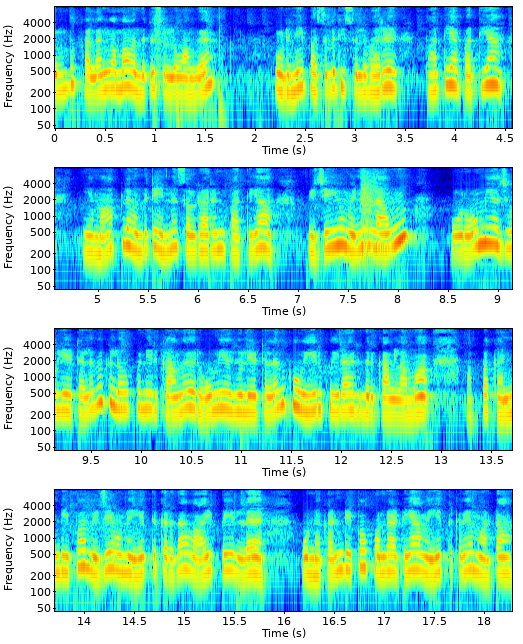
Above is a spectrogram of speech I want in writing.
ரொம்ப கலங்கமாக வந்துட்டு சொல்லுவாங்க. உடனே பசுபதி சொல்லுவார் பாத்தியா பாத்தியா என் மாப்பிள்ளை வந்துட்டு என்ன சொல்கிறாருன்னு பார்த்தியா விஜயும் வெண்ணிலாவும் ரோமியோ ஜூலியட் அளவுக்கு லவ் பண்ணியிருக்காங்க. ரோமியோ ஜூலியட் அளவுக்கு உயிருக்கு உயிராக இருந்திருக்காங்களாமா? அப்போ கண்டிப்பாக விஜய் உன்னை ஏற்றுக்கிறதா வாய்ப்பே இல்லை. உன்னை கண்டிப்பாக பொண்டாட்டியாக அவன் ஏற்றுக்கவே மாட்டான்.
